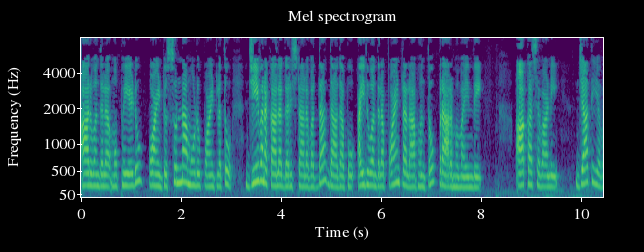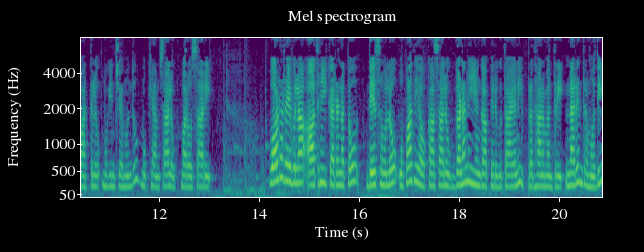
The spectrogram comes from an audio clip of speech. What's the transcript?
ఆరు వందల ముప్పై ఏడు పాయింట్ సున్నా మూడు పాయింట్లతో జీవనకాల గరిష్టాల వద్ద దాదాపు ఐదు వందల పాయింట్ల లాభంతో ప్రారంభమైంది. ఆకాశవాణి జాతీయ వార్తలు ముగించే ముందు ముఖ్యాంశాలు మరోసారి. ఓడరేవుల ఆధునీకరణతో దేశంలో ఉపాధి అవకాశాలు గణనీయంగా పెరుగుతాయని ప్రధానమంత్రి నరేంద్ర మోదీ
